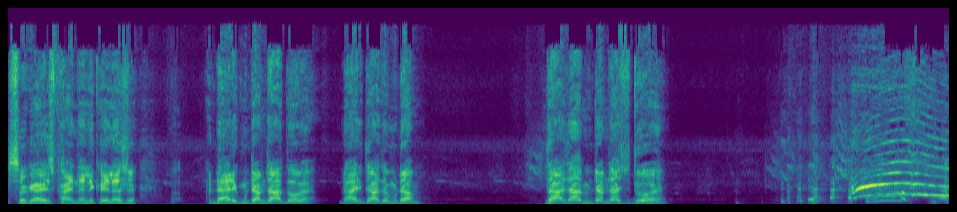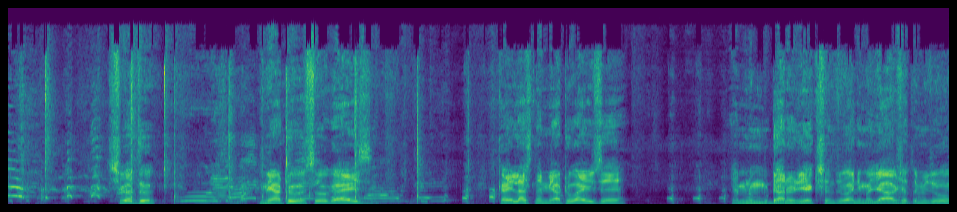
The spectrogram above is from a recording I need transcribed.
સો ગાઈઝ ફાઇનલી કહેલા છે. ડાયરેક્ટ મુઠામ જા દો હવે. ડાયરેક્ટ જા દો મુઠામ. જા જા મુઠામ જા સીધું હવે. શું હતું? મીઠું. સો ગાઈઝ કૈલાસને મીઠું આવ્યું છે. એમનું મોઢાનું રિએક્શન જોવાની મજા આવશે, તમે જુઓ.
